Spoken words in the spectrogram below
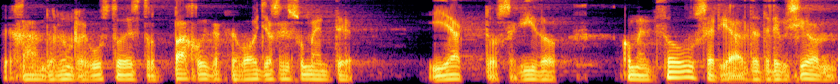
dejándole un regusto de estropajo y de cebollas en su mente, y acto seguido comenzó un serial de televisión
